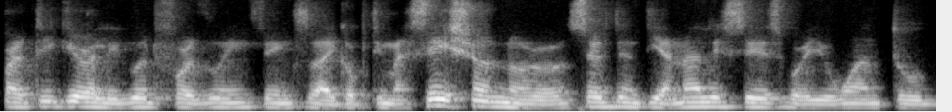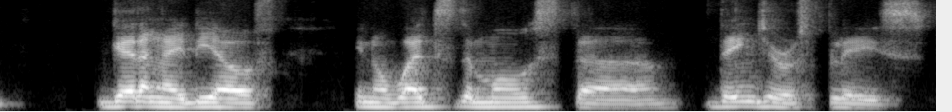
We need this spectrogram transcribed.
particularly good for doing things like optimization or uncertainty analysis where you want to get an idea of, you know, what's the most uh, dangerous place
